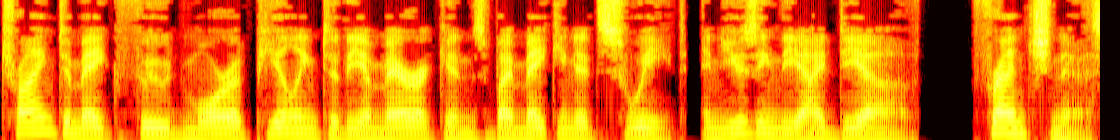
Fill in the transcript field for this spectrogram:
trying to make food more appealing to the Americans by making it sweet, and using the idea of «Frenchness»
